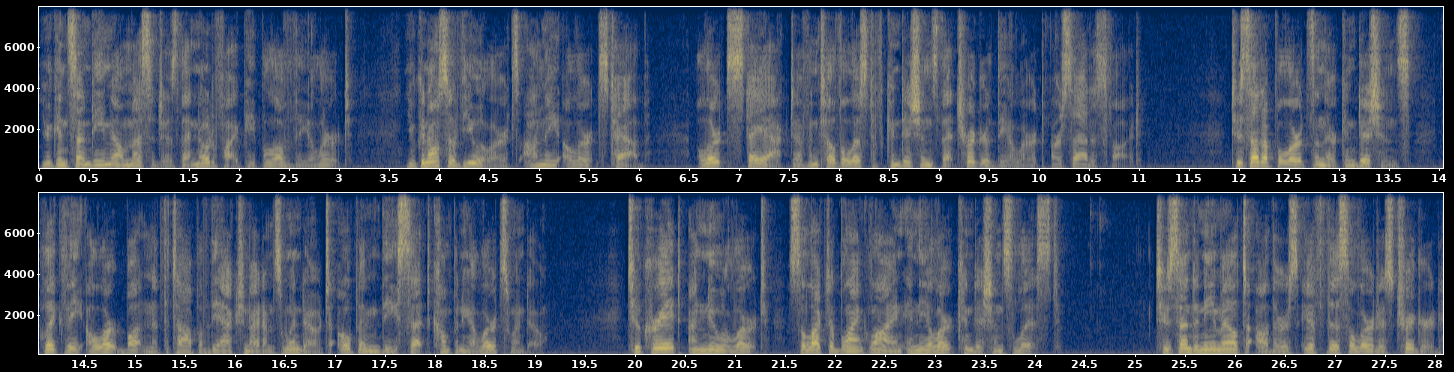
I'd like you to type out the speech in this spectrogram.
You can send email messages that notify people of the alert. You can also view alerts on the Alerts tab. Alerts stay active until the list of conditions that triggered the alert are satisfied. To set up alerts and their conditions, click the Alert button at the top of the Action Items window to open the Set Company Alerts window. To create a new alert, select a blank line in the Alert Conditions list. To send an email to others if this alert is triggered,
